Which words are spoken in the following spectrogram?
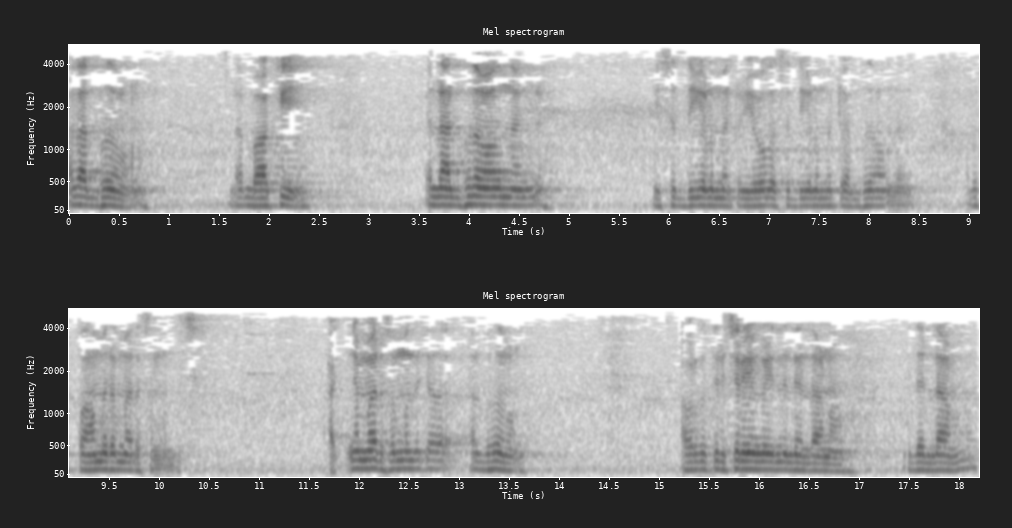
അത് അത്ഭുതമാണ്. ബാക്കി എല്ലാം അത്ഭുതമാകുന്ന ഈ സിദ്ധികളും മറ്റും യോഗസിദ്ധികളും മറ്റും അത്ഭുതമാകുന്നത് അത് പാമരന്മാരെ സംബന്ധിച്ച്. അജ്ഞന്മാരെ സംബന്ധിച്ച് അത് അത്ഭുതമാണ്. അവർക്ക് തിരിച്ചറിയാൻ കഴിയുന്നില്ല എന്താണോ. ഇതെല്ലാം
